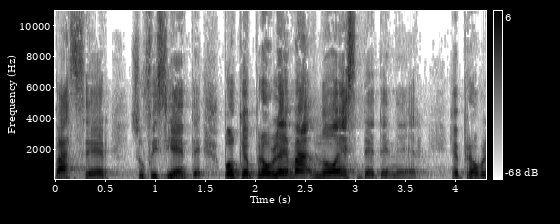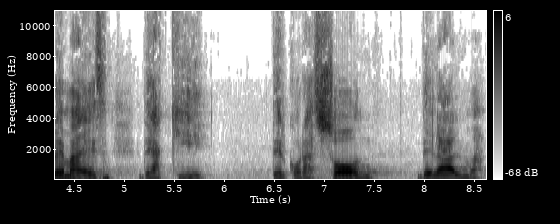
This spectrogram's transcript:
va a ser suficiente. Porque el problema no es de tener, el problema es de aquí, del corazón, del alma.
